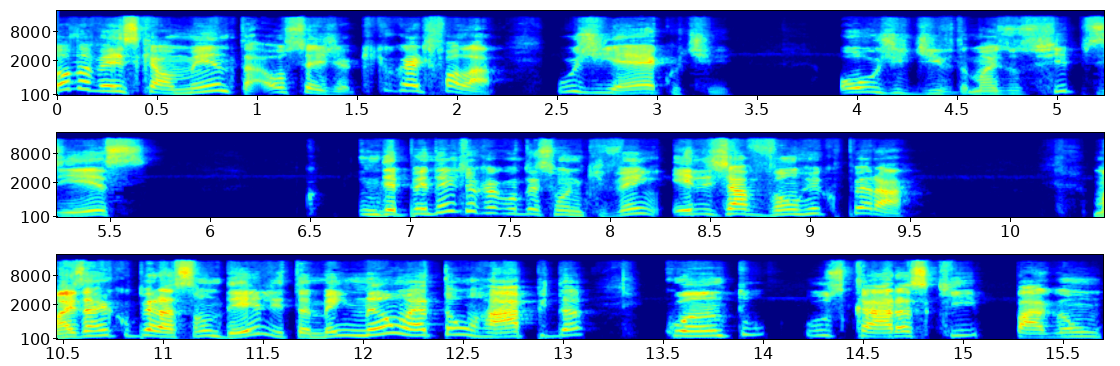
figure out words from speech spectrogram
Toda vez que aumenta, ou seja, o que eu quero te falar? Os de equity ou os de dívida, mas os FIPS e ES, independente do que aconteça o ano que vem, eles já vão recuperar. Mas a recuperação dele também não é tão rápida quanto os caras que pagam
